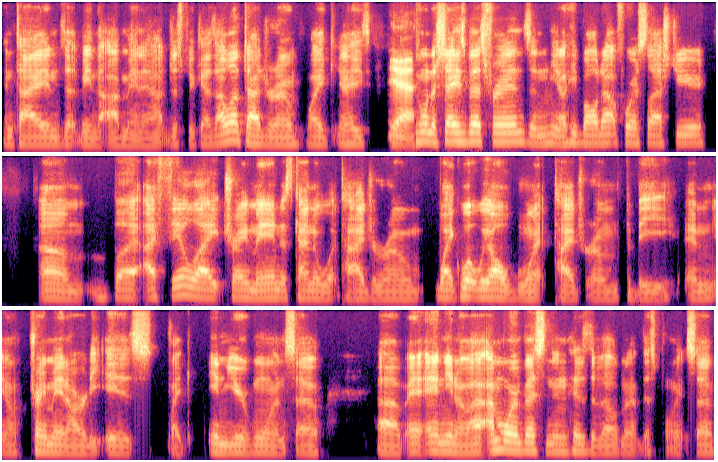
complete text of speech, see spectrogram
And Ty ends up being the odd man out just because I love Ty Jerome. Like, you know, he's yeah, he's one of Shai's best friends, and you know he balled out for us last year. Um, but I feel like Tre Mann is kind of what Ty Jerome, like what we all want Ty Jerome to be, and you know Tre Mann already is like in year one. So, um, and, and you know I, I'm more invested in his development at this point. So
